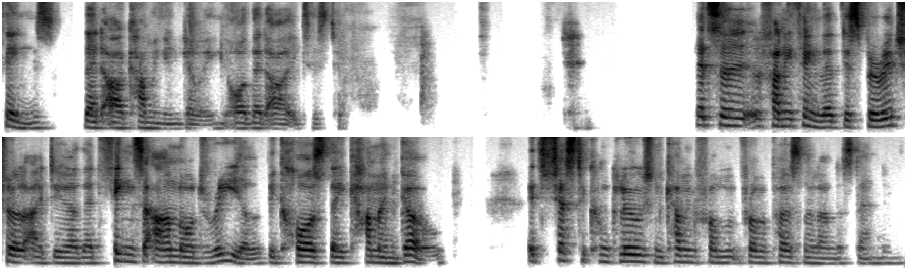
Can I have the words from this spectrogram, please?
things that are coming and going or that are existing. That's a funny thing that the spiritual idea that things are not real because they come and go, it's just a conclusion coming from, from a personal understanding.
